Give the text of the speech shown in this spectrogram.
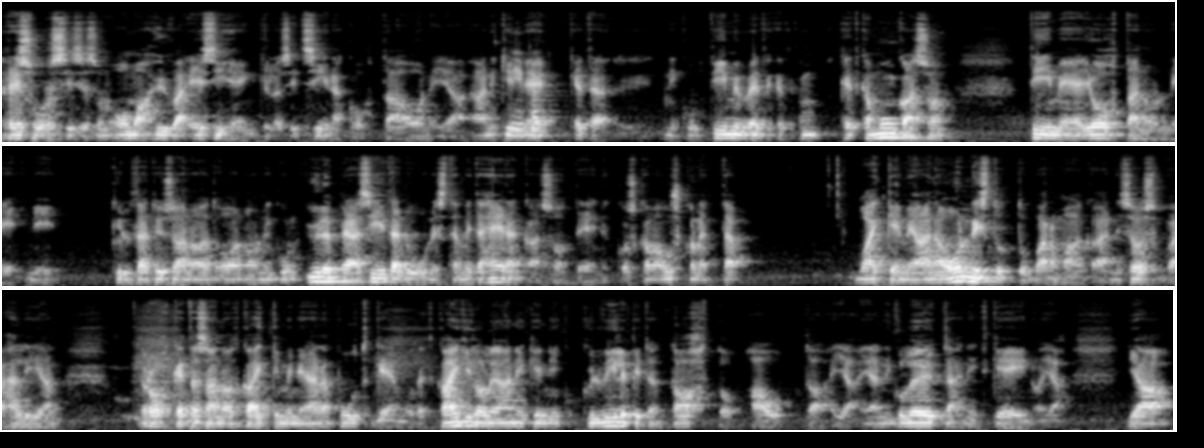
resurssi se sun oma hyvä esihenkilö sit siinä kohtaa on. Ja ainakin Niinpä. ne ketä, niin kuin tiimivetä, ketkä, ketkä mun kanssa on tiimejä johtanut, niin, niin kyllä täytyy sanoa, että on, on niin kuin ylpeä siitä duunista, mitä heidän kanssa on tehnyt, koska mä uskon, että vaikkei me aina onnistuttu varmaankaan, niin se olisi vähän liian rohkeita sanoa, että kaikki meni aina putkeen, mutta että kaikilla oli ainakin niin kuin kyllä vilpitön tahto auttaa ja, ja niin kuin löytää niitä keinoja. Ja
